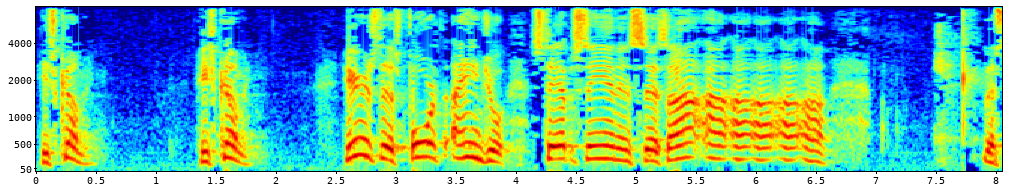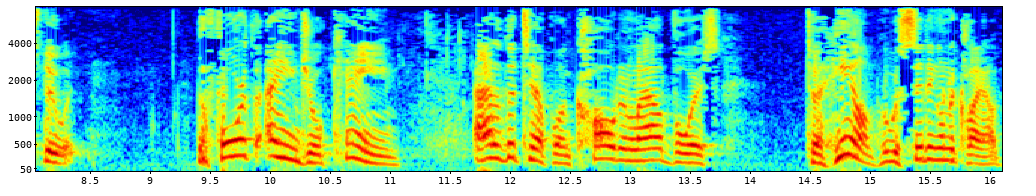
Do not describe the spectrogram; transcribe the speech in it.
He's coming. He's coming. Here's this fourth angel steps in and says, uh, uh, uh, uh, uh, uh. Let's do it. The fourth angel came out of the temple and called in a loud voice to him who was sitting on the cloud,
